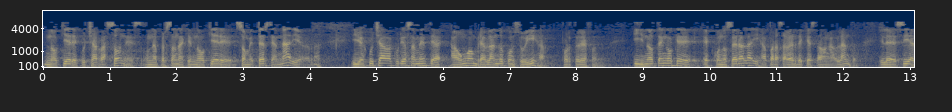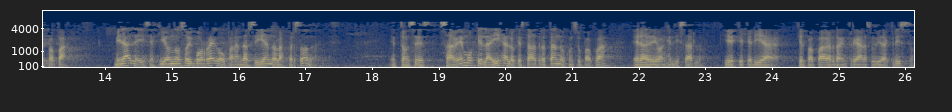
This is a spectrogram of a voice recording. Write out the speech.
no quiere escuchar razones, una persona que no quiere someterse a nadie, ¿verdad? Y yo escuchaba curiosamente a, un hombre hablando con su hija por teléfono. Y no tengo que conocer a la hija para saber de qué estaban hablando. Y le decía el papá, mira, le dice, que yo no soy borrego para andar siguiendo a las personas. Entonces, sabemos que la hija lo que estaba tratando con su papá era de evangelizarlo y de que quería que el papá, ¿verdad?, entregara su vida a Cristo.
